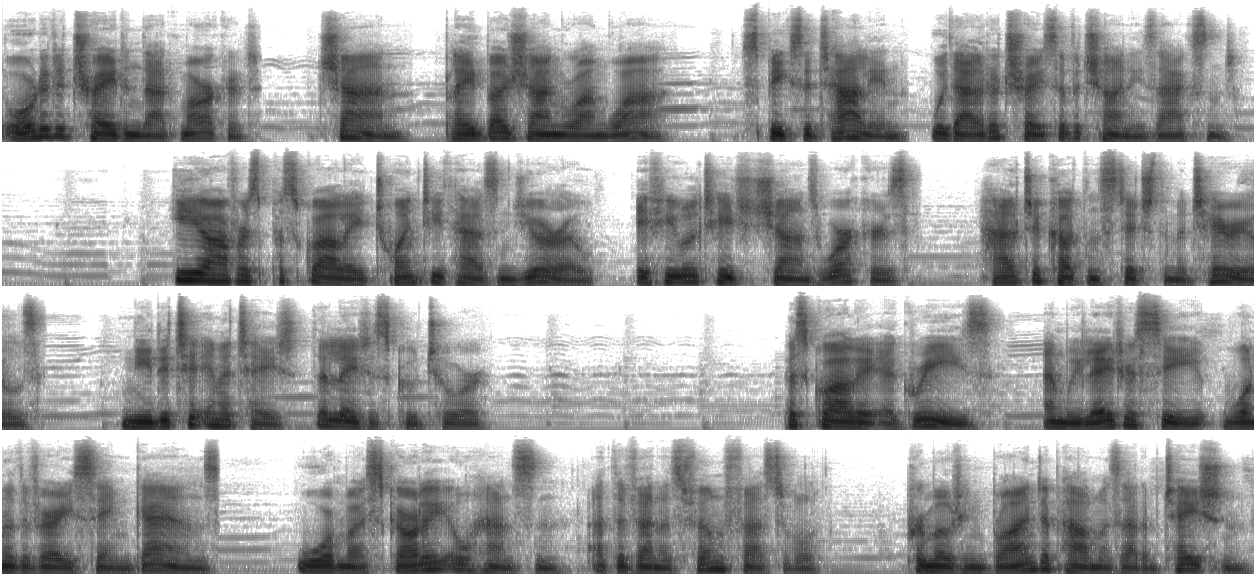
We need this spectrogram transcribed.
order to trade in that market, Chan, played by Zhang Ruanghua, speaks Italian without a trace of a Chinese accent. He offers Pasquale 20,000 euro if he will teach Chan's workers how to cut and stitch the materials needed to imitate the latest couture. Pasquale agrees, and we later see one of the very same gowns worn by Scarlett Johansson at the Venice Film Festival, promoting Brian De Palma's adaptation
